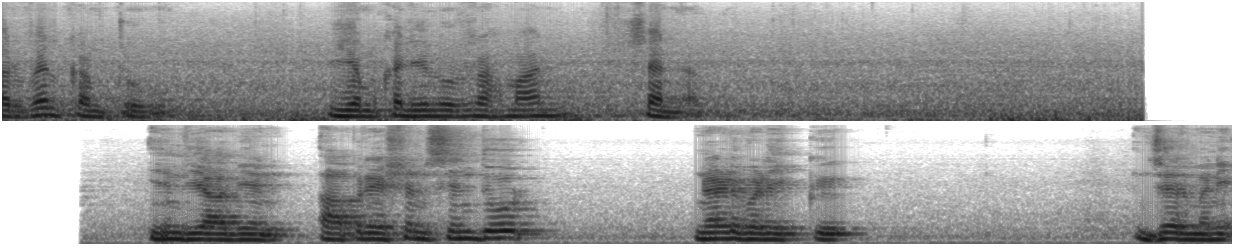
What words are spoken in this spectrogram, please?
are welcome to எம் கலீலுர் ரஹ்மான் சேனல் இந்தியாவின் ஆபரேஷன் சிந்தூர் நடவடிக்கைக்கு ஜெர்மனி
